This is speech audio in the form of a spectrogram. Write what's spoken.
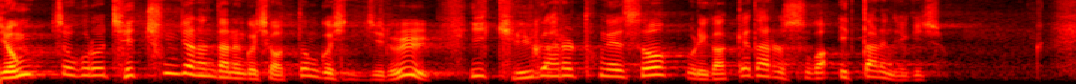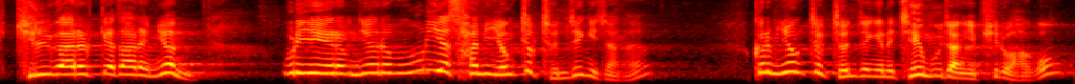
영적으로 재충전한다는 것이 어떤 것인지를 이 길가를 통해서 우리가 깨달을 수가 있다는 얘기죠. 길가를 깨달으면 우리 여러분, 여러분 우리의 삶이 영적 전쟁이잖아요. 그럼 영적 전쟁에는 재무장이 필요하고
